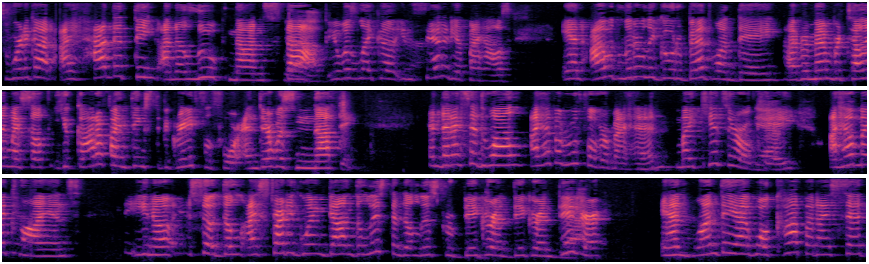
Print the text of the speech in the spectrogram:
swear to god i had that thing on a loop nonstop yeah. it was like a insanity at my house and I would literally go to bed one day. I remember telling myself, you gotta find things to be grateful for. And there was nothing. And then I said, well, I have a roof over my head. My kids are okay. Yeah. I have my clients. You know, so the, I started going down the list, and the list grew bigger and bigger and bigger. Yeah. And one day I woke up and I said,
